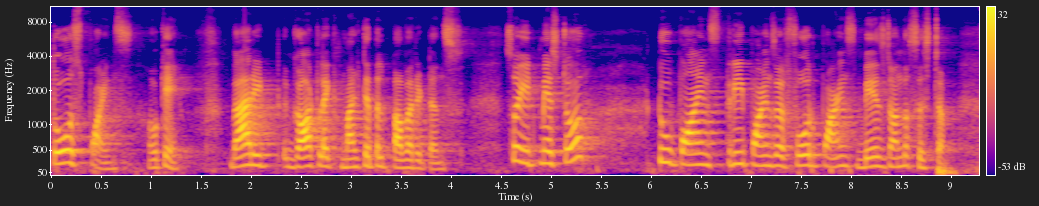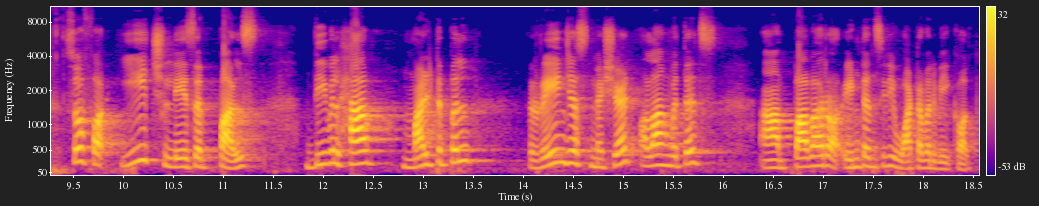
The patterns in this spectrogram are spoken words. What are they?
those points okay where it got like multiple power returns. So, it may store 2 points, 3 points or 4 points based on the system. So, for each laser pulse we will have multiple ranges measured along with its uh, power or intensity whatever we call.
